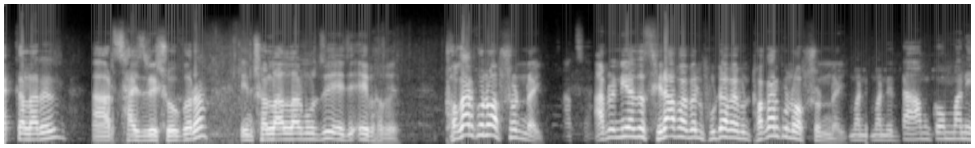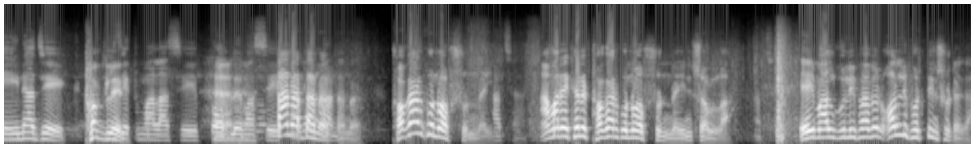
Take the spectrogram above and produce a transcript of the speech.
এক কালারের আর সাইজ রেশিও করা। ইনশাল্লাহ আল্লাহর মর্জি এই যে এইভাবে। ঠকার কোনো অপশন নাই। আপনি নিয়ে যে সিরা পাবেন ফুটা পাবেন ঠকার কোনো অপশন নাই। মানে মানে দাম কম মানে এই না যে ঠকলেন। মাল আছে প্রবলেম হ্যাঁ, আছে টানা এমন টানা না। টানা। ঠকার কোনো অপশন নাই। আচ্ছা। আমার এখানে ঠকার কোনো অপশন নাই ইনশাল্লাহ। আচ্ছা। এই মালগুলি পাবেন অনলি ফর তিনশো টাকা।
